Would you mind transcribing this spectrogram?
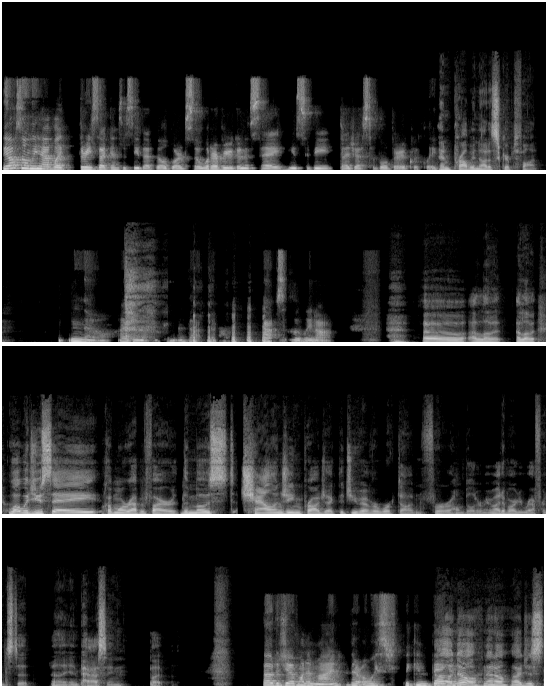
They also only have like three seconds to see that billboard. So whatever you're going to say needs to be digestible very quickly. And probably not a script font. No, I do not recommend that. No. Absolutely not. Oh, I love it. I love it. What would you say, a couple more rapid fire, the most challenging project that you've ever worked on for a home builder? We might have already referenced it uh, in passing, but. Oh, did you have one in mind? They're always thinking big. Oh, no, no, no. I just,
